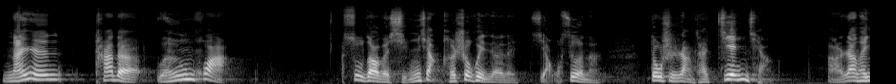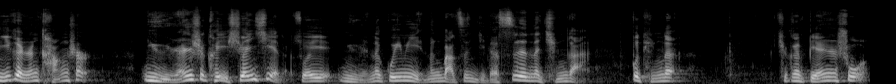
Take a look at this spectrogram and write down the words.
男人他的文化塑造的形象和社会的角色呢，都是让他坚强啊，让他一个人扛事儿。女人是可以宣泄的，所以女人的闺蜜能把自己的私人的情感不停的去跟别人说，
